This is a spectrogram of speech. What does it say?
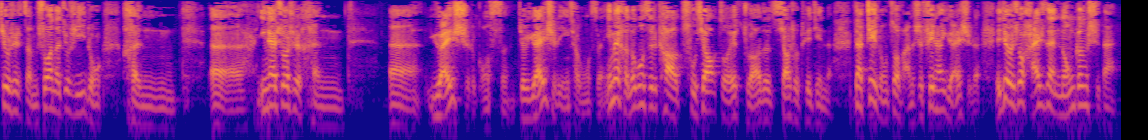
就是怎么说呢，就是一种很呃应该说是很。呃，原始的公司就是原始的营销公司，因为很多公司是靠促销作为主要的销售推进的，但这种做法呢是非常原始的，也就是说还是在农耕时代。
